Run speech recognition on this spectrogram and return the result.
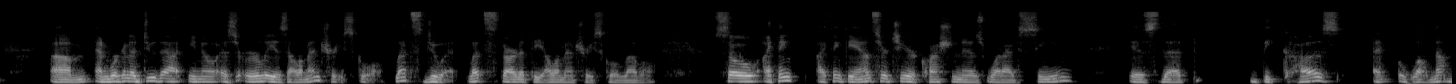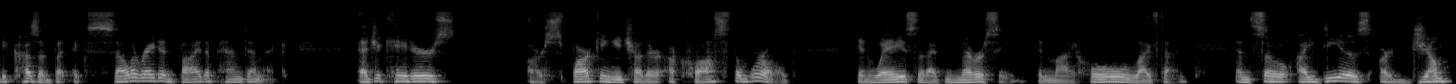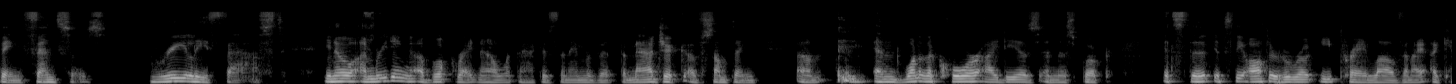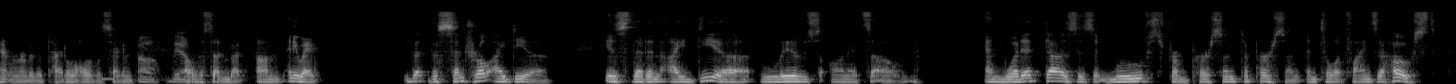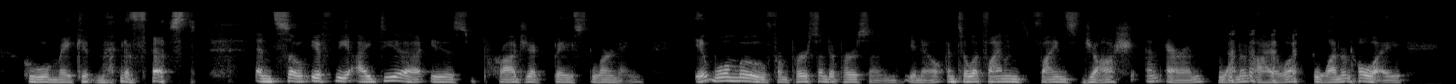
Um, and we're going to do that, you know, as early as elementary school. Let's do it. Let's start at the elementary school level. So I think I think the answer to your question is what I've seen is that because well, not because of, but accelerated by the pandemic, educators are sparking each other across the world in ways that I've never seen in my whole lifetime. And so ideas are jumping fences really fast. You know, I'm reading a book right now. What the heck is the name of it? The Magic of Something. Um, and one of the core ideas in this book it's the it's the author who wrote Eat, Pray, Love, and I, I can't remember the title all of a second. Oh, yeah. All of a sudden, but um, anyway, the the central idea is that an idea lives on its own, and what it does is it moves from person to person until it finds a host who will make it manifest. And so, if the idea is project based learning, it will move from person to person, you know, until it finally finds Josh and Aaron, one in Iowa, one in Hawaii,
